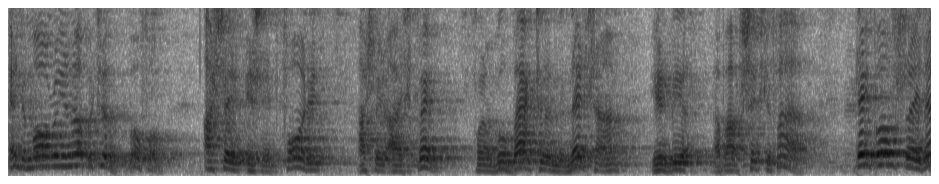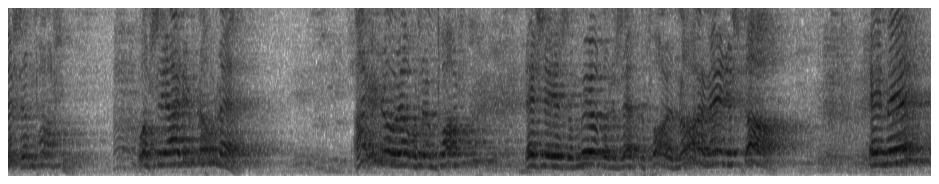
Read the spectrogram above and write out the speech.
and the Maureen Hubbard too, both of them. I said, it's at 40. I said, I expect when I go back to him the next time, it'll be about 65. They both say that's impossible. Well, see, I didn't know that. I didn't know that was impossible. They say it's a miracle that's at the 40. No, it ain't, it's God. Amen?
